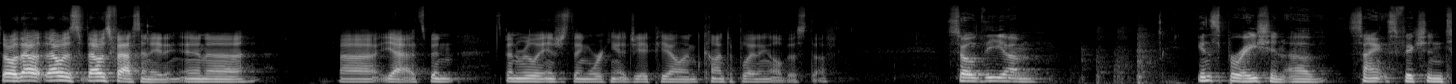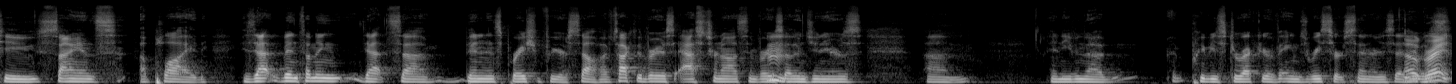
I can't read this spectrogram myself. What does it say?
so that that was that was fascinating, and uh, uh, yeah, it's been it's been really interesting working at JPL and contemplating all this stuff. So the um, inspiration of science fiction to science applied has that been something that's uh, been an inspiration for yourself? I've talked to various astronauts and various mm. other engineers, um, and even the previous director of Ames Research Center. He said, "Oh, was, great."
